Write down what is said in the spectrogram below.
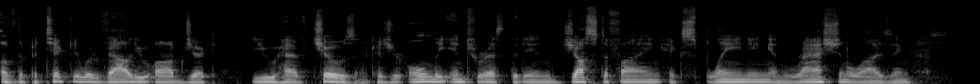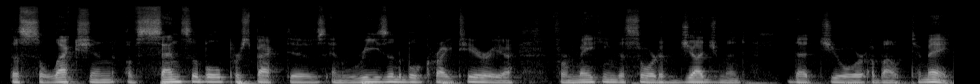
of the particular value object you have chosen because you're only interested in justifying, explaining, and rationalizing the selection of sensible perspectives and reasonable criteria for making the sort of judgment that you're about to make.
